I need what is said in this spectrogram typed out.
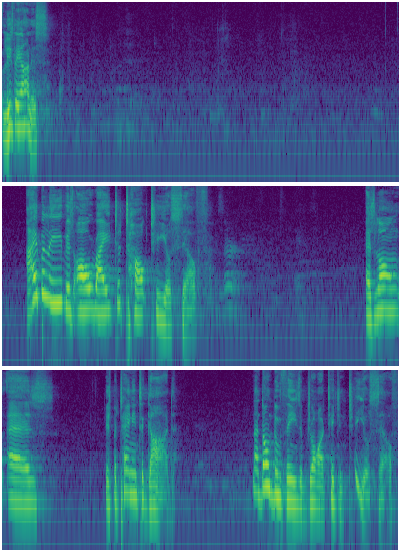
At least they honest. I believe it's all right to talk to yourself as long as it's pertaining to God. Now, don't do things that draw attention to yourself.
